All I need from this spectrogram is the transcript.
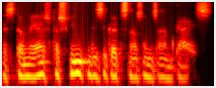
desto mehr verschwinden diese Götzen aus unserem Geist.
